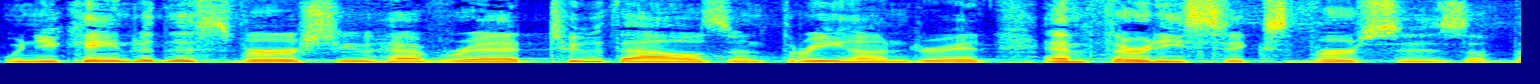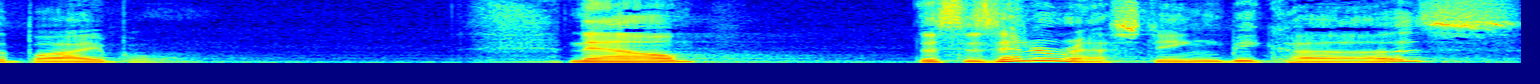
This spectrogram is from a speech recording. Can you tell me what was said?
when you came to this verse, you have read 2,336 verses of the Bible. Now, this is interesting because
